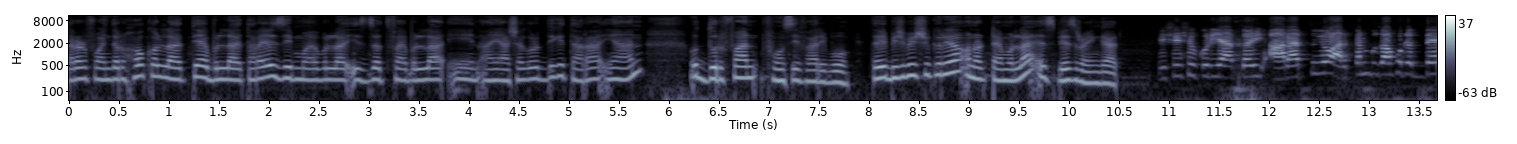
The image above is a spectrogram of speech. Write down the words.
তারার ফয়েন্দর তিয়া বললা তারাই জিম্মা বললা ইজ্জত ফাই বললা ইন আই আশা করি দিকে তারা ইয়ান উদ্দুরফান ফসি ফারিব তবে বেশি বেশি করে অনর টাইম হল্লা এস বি এস রোহিঙ্গাত বেশি শুক্রিয়া তই আরা তুইও আরকান ফুরত দে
